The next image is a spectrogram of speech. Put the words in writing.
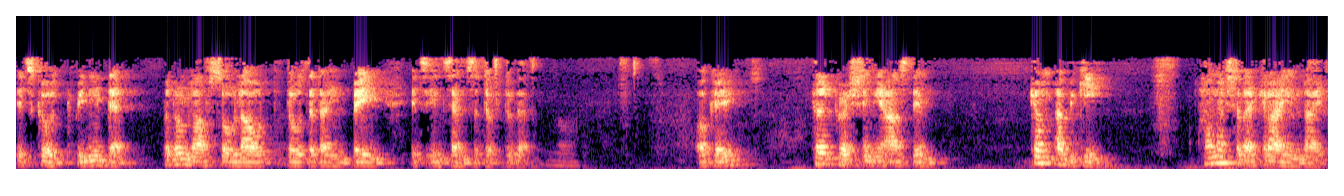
it's good. We need that. But don't laugh so loud those that are in pain, it's insensitive to them. Okay? Third question he asked him, Kam abki? How much should I cry in life?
